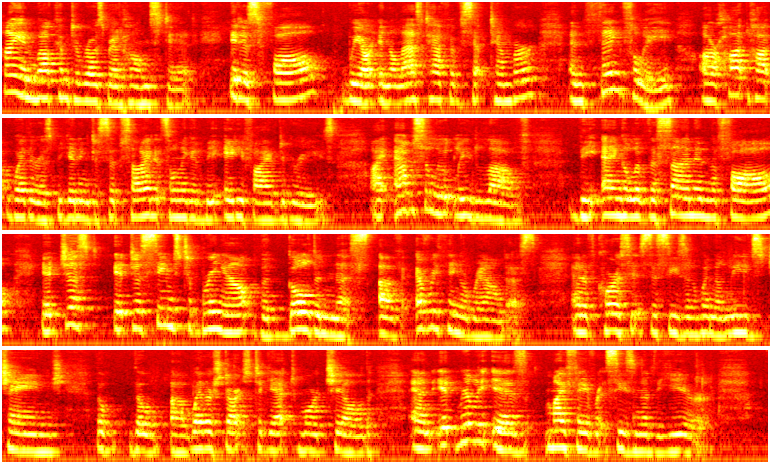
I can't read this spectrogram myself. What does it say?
Hi and welcome to RoseRed Homestead. It is fall, we are in the last half of September, and thankfully our hot, hot weather is beginning to subside. It's only going to be 85 degrees. I absolutely love the angle of the sun in the fall. It just, it just seems to bring out the goldenness of everything around us. And of course, it's the season when the leaves change, the, the uh, weather starts to get more chilled, and it really is my favorite season of the year.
